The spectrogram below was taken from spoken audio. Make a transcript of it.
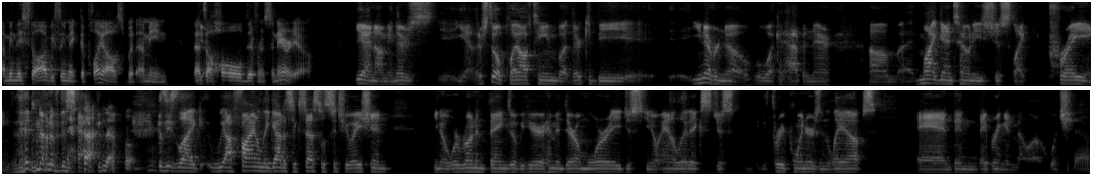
I mean, they still obviously make the playoffs, but I mean that's a whole different scenario. Yeah, no, I mean, there's yeah, there's still a playoff team, but there could be you never know what could happen there. Um, Mike D'Antoni's just like praying that none of this happens no. because he's like, we I finally got a successful situation. You know, we're running things over here. Him and Daryl Morey, just you know, analytics, just three pointers and layups, and then they bring in Melo, which Yeah.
